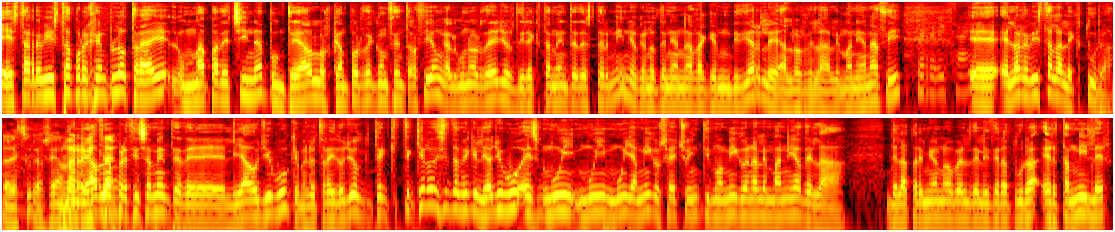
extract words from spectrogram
Esta revista, por ejemplo, trae un mapa de China punteado los campos de concentración, algunos de ellos directamente de exterminio, que no tenían nada que envidiarle a los de la Alemania nazi. ¿Qué revista es? Eh, es la revista La Lectura. La Lectura, o sea, una donde habla precisamente de Liao Yibu, que me lo he traído yo. Te, quiero decir también que Liao Yibu es muy, muy, muy amigo, se ha hecho íntimo amigo en Alemania de la de la Premio Nobel de Literatura, Erta Miller,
